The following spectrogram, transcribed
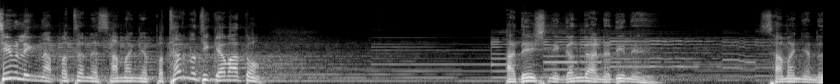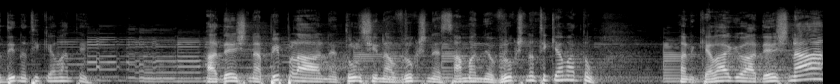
શિવલિંગના પથ્થરને સામાન્ય પથ્થર નથી કહેવાતો. આ દેશની ગંગા નદીને સામાન્ય નદી નથી કહેવાતી. આ દેશના પીપળા અને તુલસીના વૃક્ષને સામાન્ય વૃક્ષ નથી કહેવાતું. અને કહેવા ગયો આ દેશના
